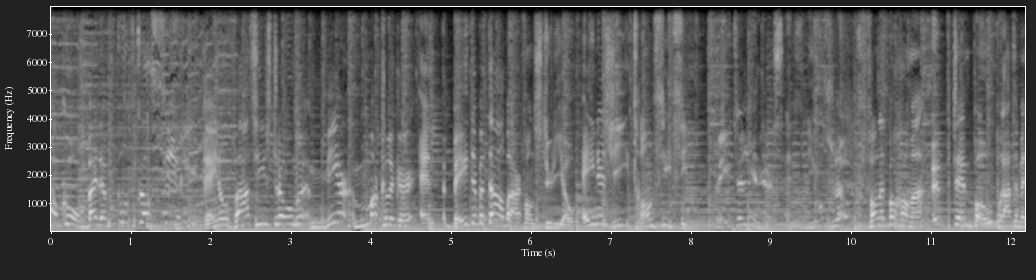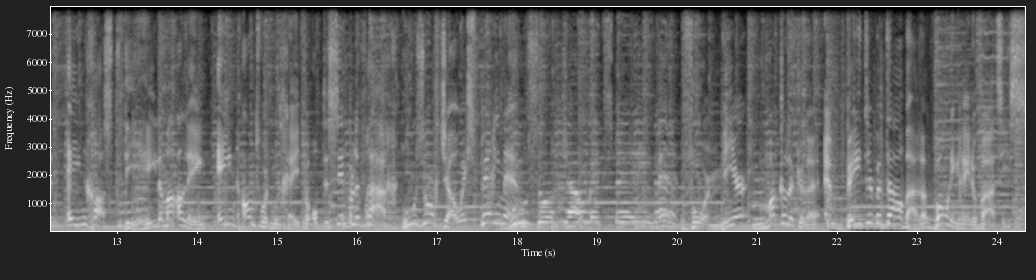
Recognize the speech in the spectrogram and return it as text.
Welkom bij de podcastserie Renovatiestromen meer makkelijker en beter betaalbaar van Studio Energie Transitie. Peter Linders en Niels Rood. Van het programma Up Tempo praten met één gast die helemaal alleen één antwoord moet geven op de simpele vraag: Hoe zorgt jouw experiment? Hoe zorgt jouw experiment? Voor meer makkelijkere en beter betaalbare woningrenovaties.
